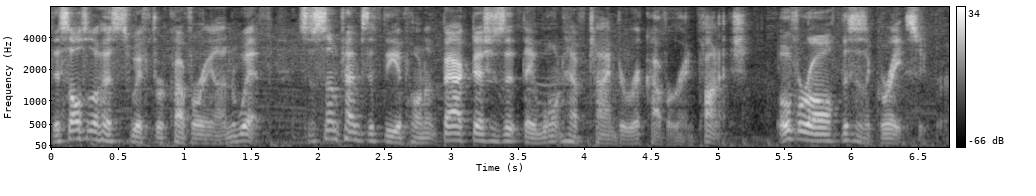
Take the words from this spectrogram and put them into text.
This also has swift recovery on whiff, so sometimes if the opponent backdashes it, they won't have time to recover and punish. Overall, this is a great super.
